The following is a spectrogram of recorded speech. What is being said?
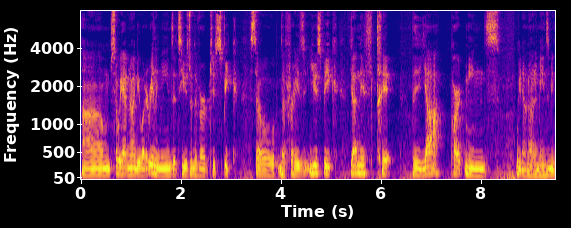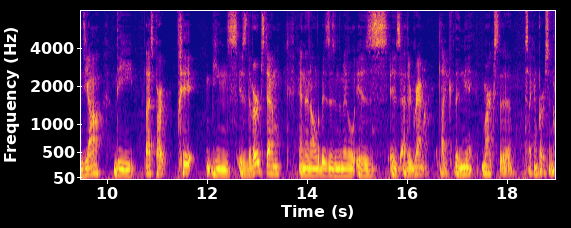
Um, so we have no idea what it really means. It's used with the verb to speak. So the phrase you speak, ya tre, the ya part means, we don't know what it means. It means ya. The last part, tre, means is the verb stem, and then all the business in the middle is is other grammar, like the ni marks the second person.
